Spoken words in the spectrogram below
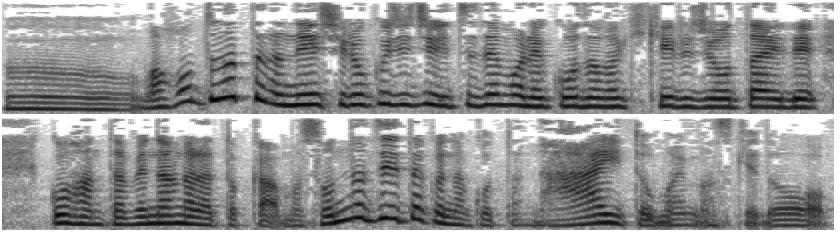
うん。まあ本当だったらね、四六時中いつでもレコードが聴ける状態でご飯食べながらとか、まあそんな贅沢なことはないと思いますけど、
